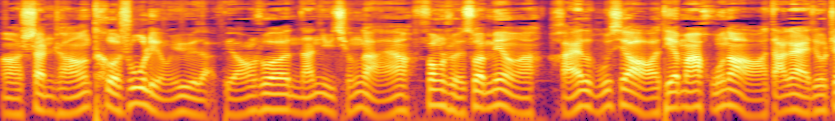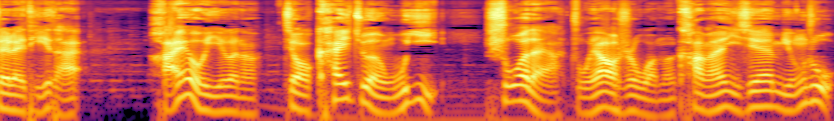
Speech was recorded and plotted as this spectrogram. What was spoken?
啊，擅长特殊领域的，比方说男女情感啊、风水算命啊、孩子不孝啊、爹妈胡闹啊，大概就这类题材。还有一个呢，叫开卷无益，说的呀，主要是我们看完一些名著，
